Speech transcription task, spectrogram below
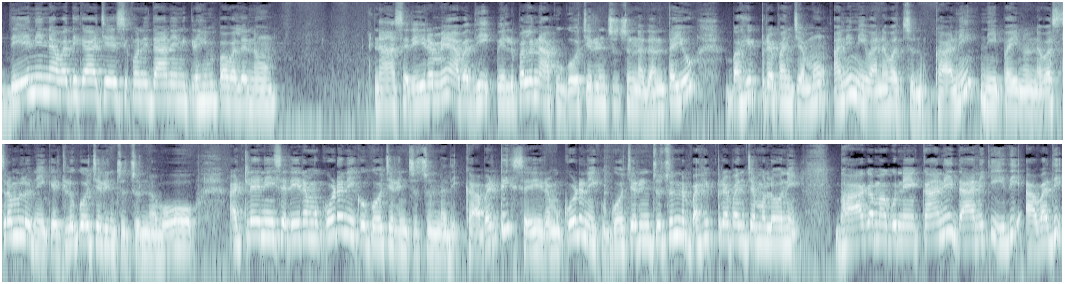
దేనిని అవధిగా చేసుకొని దానిని గ్రహింపవలను? నా శరీరమే అవధి వెలుపల నాకు గోచరించుచున్నదంతయు బహిప్రపంచము అని నీవనవచ్చును. కానీ నీపైనున్న వస్త్రములు నీకెట్లు గోచరించుచున్నవో? అట్లే నీ శరీరము కూడా నీకు గోచరించుచున్నది. కాబట్టి శరీరం కూడా నీకు గోచరించుచున్న బహిప్రపంచములోని భాగమగునే కానీ దానికి ఇది అవధి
